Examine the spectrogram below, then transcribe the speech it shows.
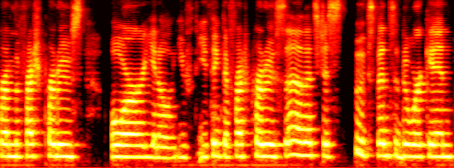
from the fresh produce or you know you you think the fresh produce uh, that's just too expensive to work in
